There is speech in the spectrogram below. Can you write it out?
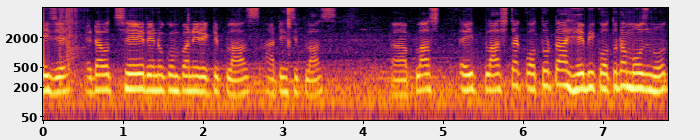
এই যে, এটা হচ্ছে রেনু কোম্পানির একটি প্লাস আট ইঞ্চি প্লাস প্লাস এই প্লাসটা কতটা হেভি কতটা মজবুত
